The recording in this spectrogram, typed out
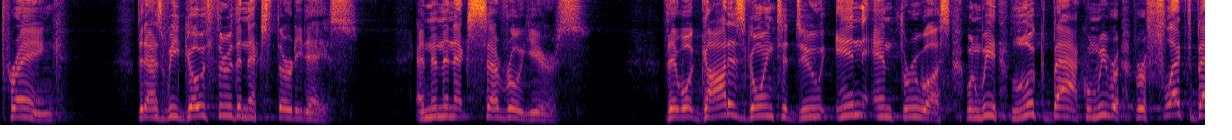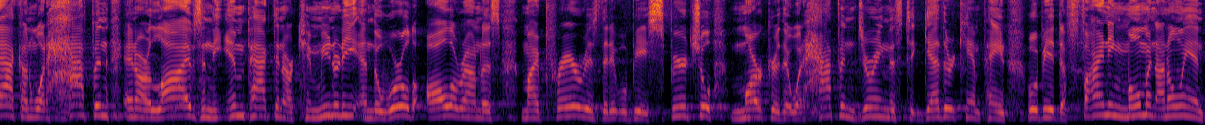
praying that as we go through the next 30 days and then the next several years, that what God is going to do in and through us, when we look back, when we re- reflect back on what happened in our lives and the impact in our community and the world all around us, my prayer is that it will be a spiritual marker, that what happened during this Together campaign will be a defining moment, not only in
